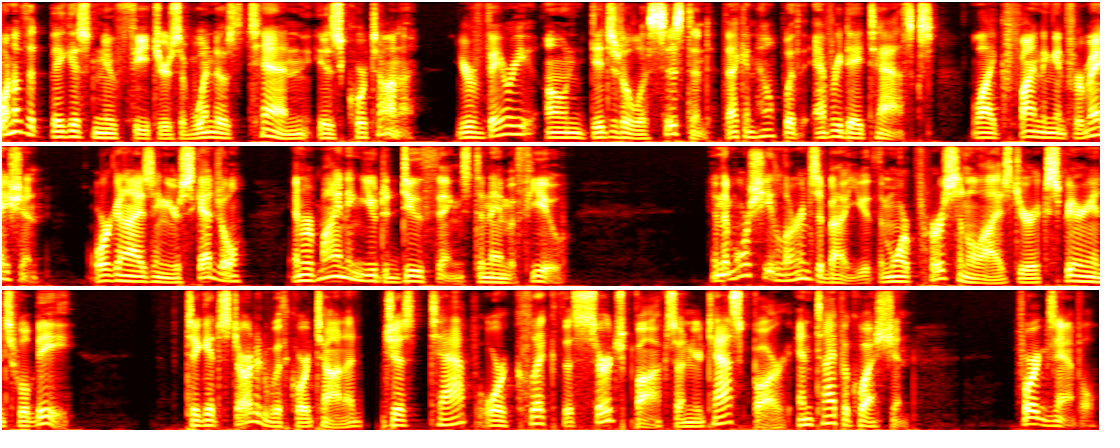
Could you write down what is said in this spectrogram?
One of the biggest new features of Windows 10 is Cortana, your very own digital assistant that can help with everyday tasks like finding information, organizing your schedule, and reminding you to do things, to name a few. And the more she learns about you, the more personalized your experience will be. To get started with Cortana, just tap or click the search box on your taskbar and type a question. For example,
